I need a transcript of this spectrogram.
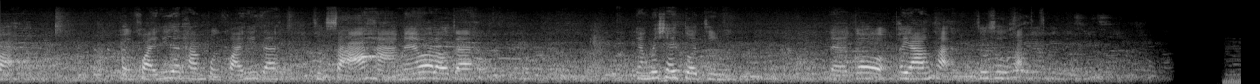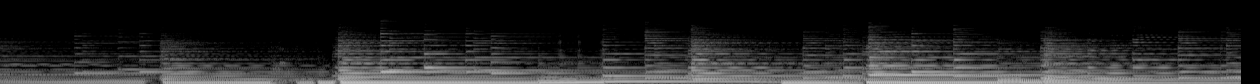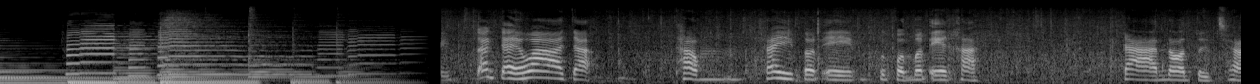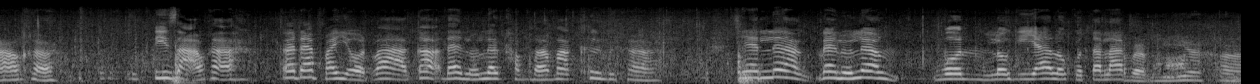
กว่าขวนขวายที่จะทำขวนขวายที่จะศึกษาหาแม้ว่าเราจะยังไม่ใช่ตัวจริง แต่ก็พยายามค่ะสู้ๆค่ะ ตั้งใจว่าจะทำให้ตนเองฝึกฝนตนเองค่ะ การนอนตื่นเช้าค่ะตีสามค่ะ ก็ได้ประโยชน์ว่าก็ได้รู้เรื่องธรรมะมากขึ้นค่ะ เช่นเรื่องได้รู้เรื่องบนโลกิยะโลกุตละแบบนี้อะค่ะ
